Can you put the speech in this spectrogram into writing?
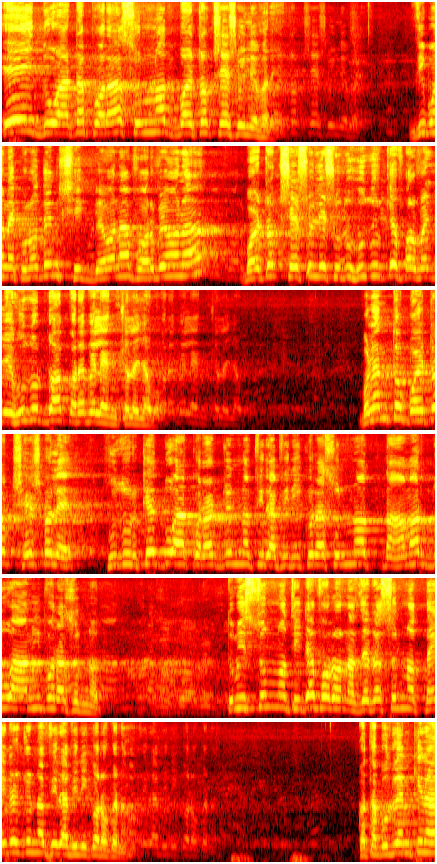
এই শেষ হইলে জীবনে কোনোদিন শিখবেও না, পড়বেও না, বৈঠক শেষ হইলে শুধু হুজুরকে ফরমাই যে হুজুর, দোয়া করে ফেলেন, চলে যাব। বলেন তো, বৈঠক শেষ হলে হুজুরকে দোয়া করার জন্য ফিরাফিরি করা সুন্নত না? আমার দোয়া আমি পড়া সুন্নত। তুমি সুন্নত, এটা পড়ো না, যেটা সুন্নত না, এটার জন্য ফিরাফিরি করো কেন? কথা বুঝলেন কিনা?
